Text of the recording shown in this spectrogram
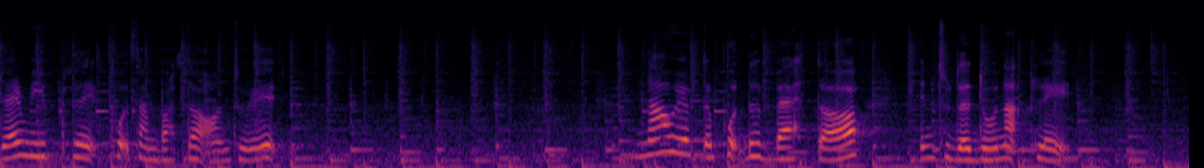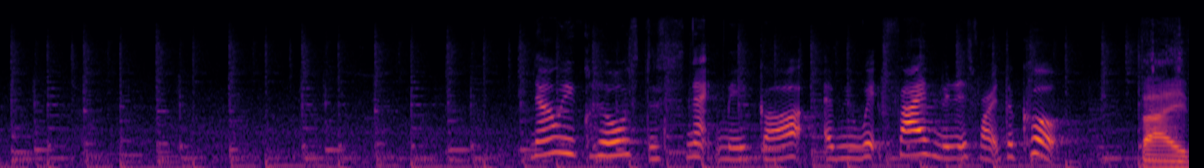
Then we put some butter onto it. Now we have to put the batter into the donut plate. Now we close the snack maker and we wait 5 minutes for it to cook. 5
